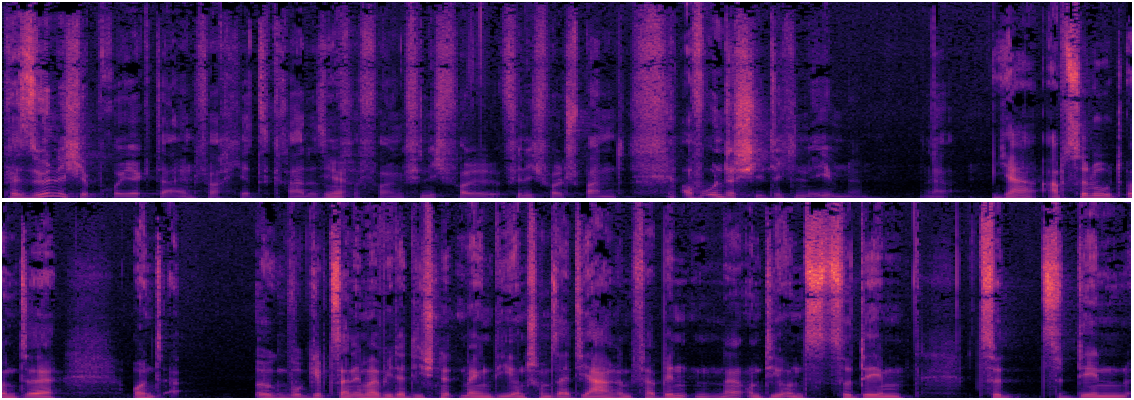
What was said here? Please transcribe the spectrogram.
persönliche Projekte einfach jetzt gerade so ja. verfolgen. Finde ich, voll, find ich voll spannend. Auf unterschiedlichen Ebenen. Ja, ja absolut. Und, äh, und irgendwo gibt es dann immer wieder die Schnittmengen, die uns schon seit Jahren verbinden ne? und die uns zu dem, zu, zu den,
